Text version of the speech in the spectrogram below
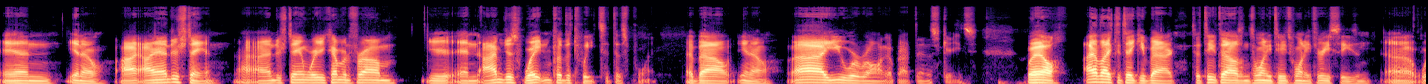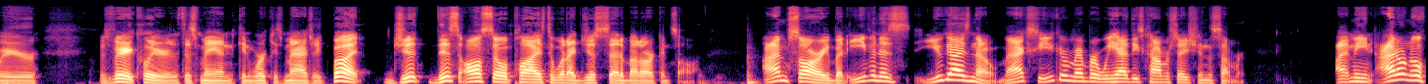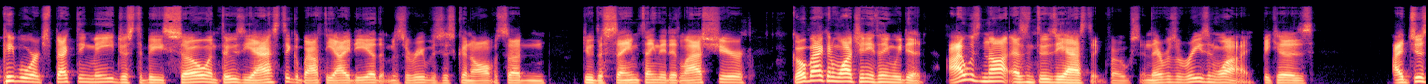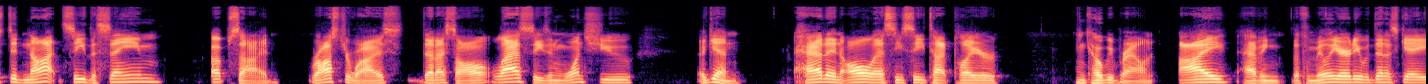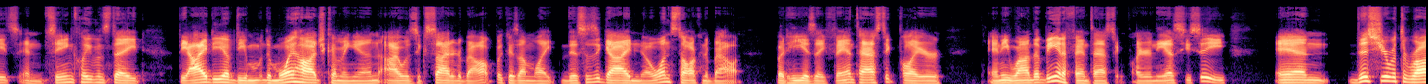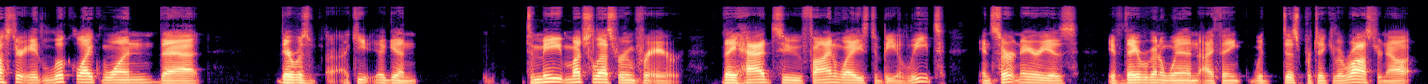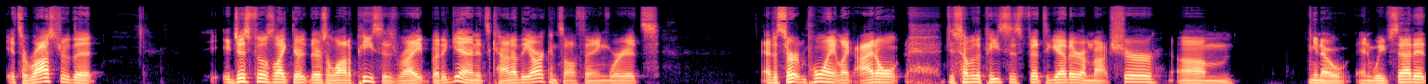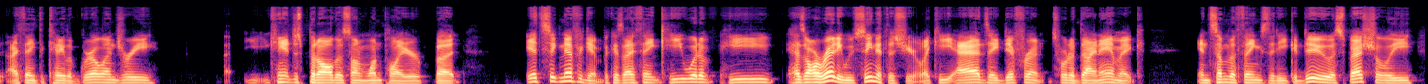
and you know, I I understand. I understand where you're coming from. You and I'm just waiting for the tweets at this point about you know, ah, you were wrong about Dennis Gates. Well, I'd like to take you back to 2022-23 season, uh, where it was very clear that this man can work his magic. But ju- this also applies to what I just said about Arkansas. I'm sorry, but even as you guys know, Max, you can remember we had these conversations in the summer. I mean, I don't know if people were expecting me just to be so enthusiastic about the idea that Missouri was just going to all of a sudden do the same thing they did last year. Go back and watch anything we did. I was not as enthusiastic, folks, and there was a reason why because I just did not see the same upside roster wise that I saw last season once you again had an all SEC type player in Kobe Brown. I, having the familiarity with Dennis Gates and seeing Cleveland State, the idea of D'Moi Hodge coming in, I was excited about because I'm like, this is a guy no one's talking about, but he is a fantastic player, and he wound up being a fantastic player in the SEC. And this year with the roster, it looked like one that there was, I keep again, to me, much less room for error. They had to find ways to be elite in certain areas if they were going to win, I think, with this particular roster. Now, it's a roster that it just feels like there, there's a lot of pieces, right? But again, it's kind of the Arkansas thing where it's at a certain point, like I don't do some of the pieces fit together. I'm not sure. Um, you know, and we've said it. I think the Caleb Grill injury, uh, you can't just put all this on one player, but it's significant because I think he would have he has already we've seen it this year. Like he adds a different sort of dynamic in some of the things that he could do, especially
